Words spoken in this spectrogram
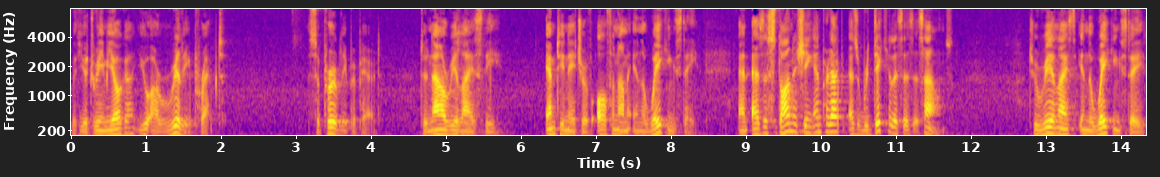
with your dream yoga, you are really prepped, superbly prepared to now realize the empty nature of all phenomena in the waking state. And as astonishing and perhaps as ridiculous as it sounds, to realize in the waking state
